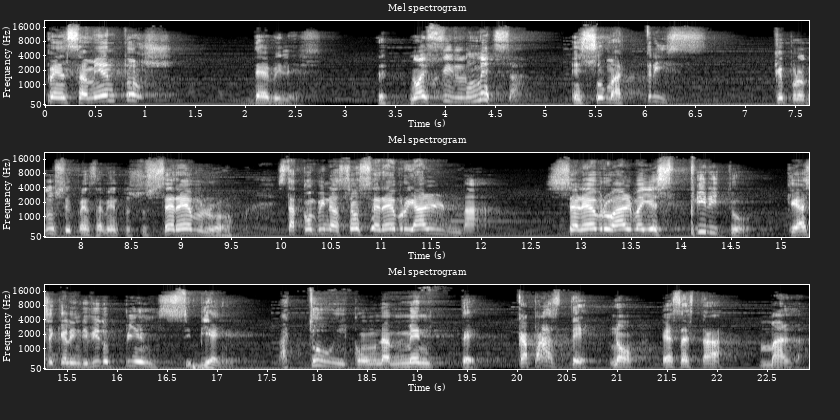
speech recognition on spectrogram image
pensamientos débiles. No hay firmeza en su matriz que produce pensamiento, su cerebro, esta combinación cerebro y alma, cerebro, alma y espíritu, que hace que el individuo piense bien, actúe con una mente capaz de, no, esa está mala,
